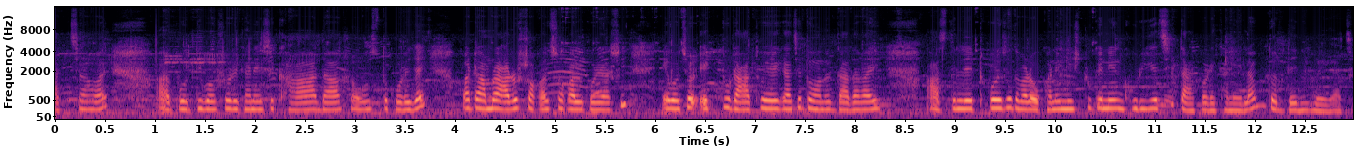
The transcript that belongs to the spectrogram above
আচ্ছা হয়। আর প্রতি বছর এখানে এসে খাওয়া দাওয়া সমস্ত করে যাই। বাট আমরা আরও সকাল সকাল করে আসি। এবছর একটু রাত হয়ে গেছে তোমাদের দাদাভাই আসতে লেট করেছে তারপর ওখানে মিষ্টুকে নিয়ে ঘুরিয়েছি তারপর এখানে এলাম তো দেরি হয়ে গেছে।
